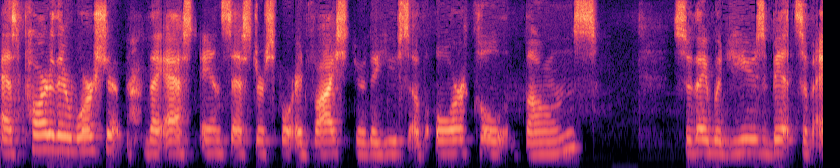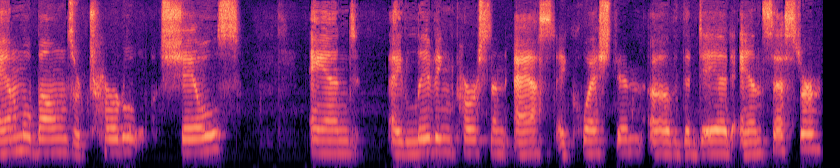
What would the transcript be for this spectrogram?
As part of their worship, they asked ancestors for advice through the use of oracle bones. So they would use bits of animal bones or turtle shells, and a living person asked a question of the dead ancestor.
